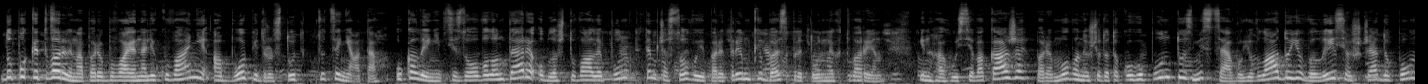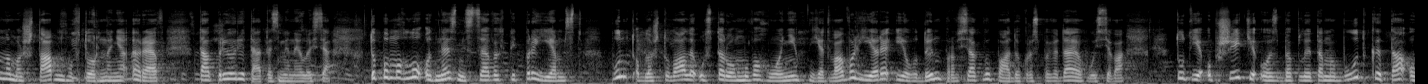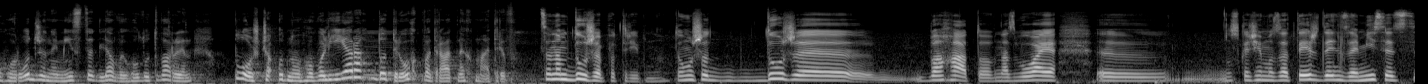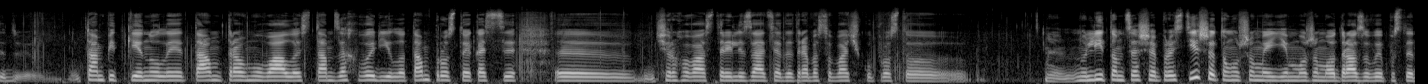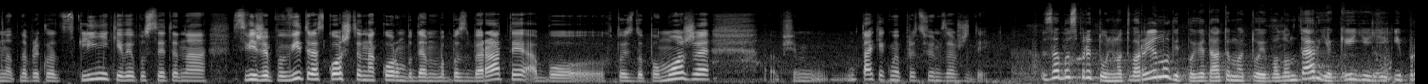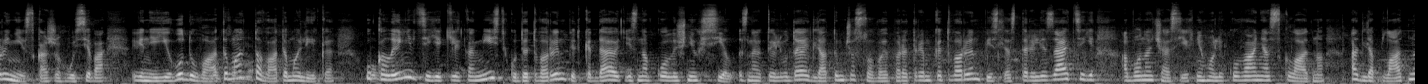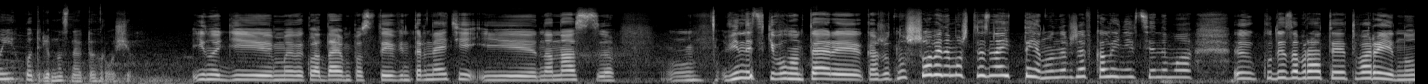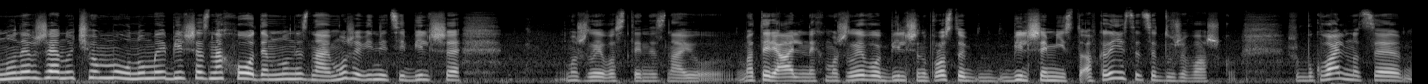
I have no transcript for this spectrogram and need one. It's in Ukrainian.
Допоки тварина перебуває на лікуванні або підростуть цуценята. У Калинівці зооволонтери облаштували пункт тимчасової перетримки безпритульних тварин. Інга Гусєва каже, перемовини щодо такого пункту з місцевою владою велися ще до повномасштабного вторгнення РФ, та пріоритети змінилися. Допомогло одне з місцевих підприємств. Пункт облаштували у старому вагоні. Є два вольєри і один про всяк випадок, розповідає Гусєва. Тут є обшиті ОСБ плитами будки та огороджене місце для вигулу тварин. Площа одного вольєра до трьох квадратних метрів. Це нам дуже потрібно, тому що дуже багато в нас буває, е, ну скажімо, за тиждень, за місяць е, там підкинули, там травмувалось, там захворіло, там просто якась е, чергова стерилізація, де треба собачку просто. Ну, літом це ще простіше, тому що ми її можемо одразу випустити, на- наприклад, з клініки, випустити на свіже повітря. Кошти на корм будемо або збирати, або хтось допоможе. В общем, ну, так як ми працюємо завжди. За безпритульну тварину відповідатиме той волонтер, який її і приніс, каже Гусєва. Він її годуватиме, даватиме ліки. У Калинівці є кілька місць, куди тварин підкидають із навколишніх сіл. Знайти людей для тимчасової перетримки тварин після стерилізації або на час їхнього лікування складно, а для платної потрібно знайти гроші. Іноді ми викладаємо пости в інтернеті, і на нас вінницькі волонтери кажуть: ну що ви не можете знайти? Ну невже в Калинівці нема е, куди забрати тварину? Ну невже, ну чому? Ну ми більше знаходимо. Ну не знаю, може в Вінниці більше. Можливостей, не знаю, матеріальних, можливо, більше, ну просто більше місто. А в Калинівці це дуже важко. Буквально це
